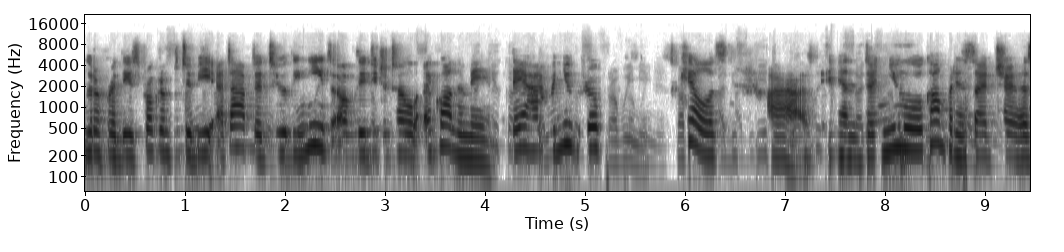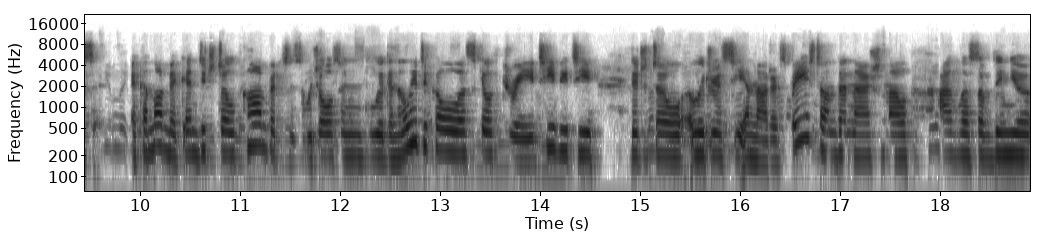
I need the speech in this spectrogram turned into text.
order for these programs to be adapted to the needs of the digital economy. They have a new group skills uh, and new companies such as economic and digital competencies, which also include analytical skills, creativity, digital literacy, and others. Based on the national atlas of the new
